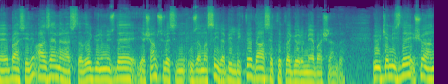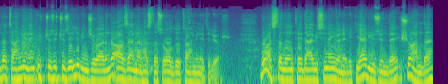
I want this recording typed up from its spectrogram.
e, bahsedeyim. Alzheimer hastalığı günümüzde yaşam süresinin uzamasıyla birlikte daha sıklıkla görülmeye başlandı. Ülkemizde şu anda tahminen 300-350 bin civarında Alzheimer hastası olduğu tahmin ediliyor. Bu hastalığın tedavisine yönelik yeryüzünde şu anda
